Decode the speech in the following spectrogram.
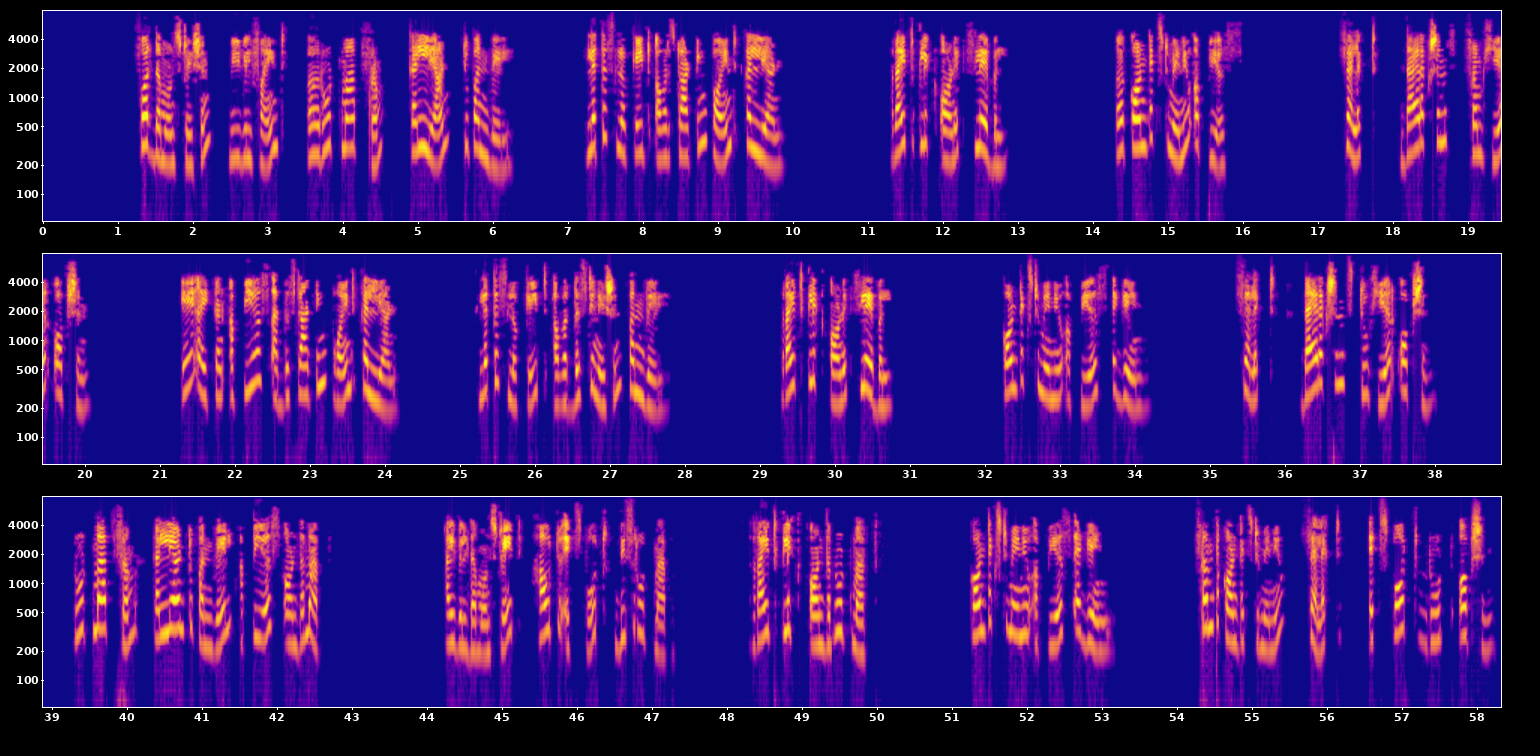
For demonstration, we will find a route map from Kalyan to Panvel. Let us locate our starting point Kalyan. Right-click on its label. A context menu appears. Select Directions from here option. A icon appears at the starting point Kalyan. Let us locate our destination Panvel. Right-click on its label. Context menu appears again. Select Directions to here option. Route map from Kalyan to Panvel appears on the map. I will demonstrate how to export this route map. Right-click on the route map. Context menu appears again. From the context menu, select Export Route option.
